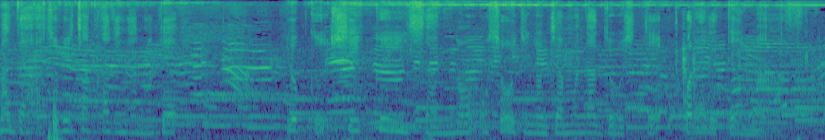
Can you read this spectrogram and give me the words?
まだ遊び盛りなのでよく飼育員さんのお掃除の邪魔などをして怒られています。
